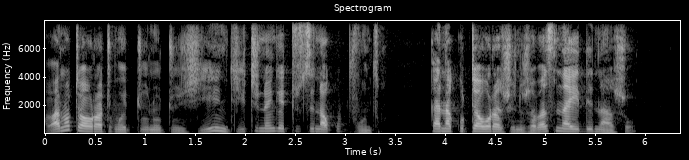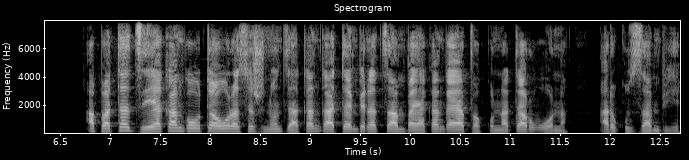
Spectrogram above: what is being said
vanotaura tumwe tunhu tuzhinji tunenge tusina kubvunzwa kana kutaura zvinhu zvavasinaidi nazvo. Apa tadzei akanga otaura sezvinonzi akanga atambira tsamba yakanga yabva kuna taruona ari kuzambia.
